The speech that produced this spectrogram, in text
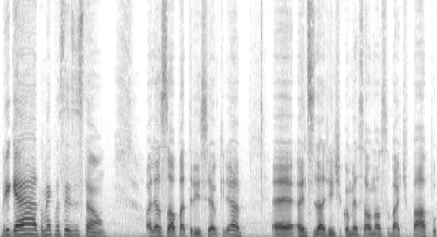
Obrigada, como é que vocês estão? Olha só, Patrícia, eu queria é, antes da gente começar o nosso bate-papo,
